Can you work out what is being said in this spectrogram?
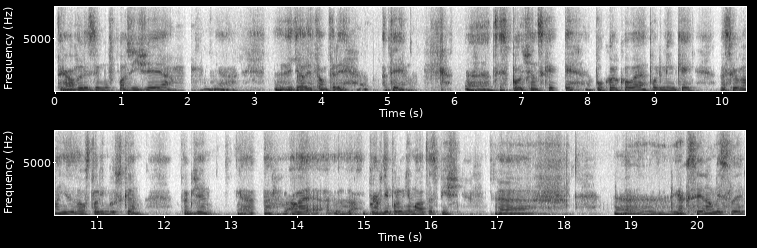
trávili zimu v Paříži a viděli tam tedy ty Eh, ty společenské pokrokové podmínky ve srovnání se zaostalým Ruskem. Takže, eh, ale pravděpodobně máte spíš eh, jak si na mysli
